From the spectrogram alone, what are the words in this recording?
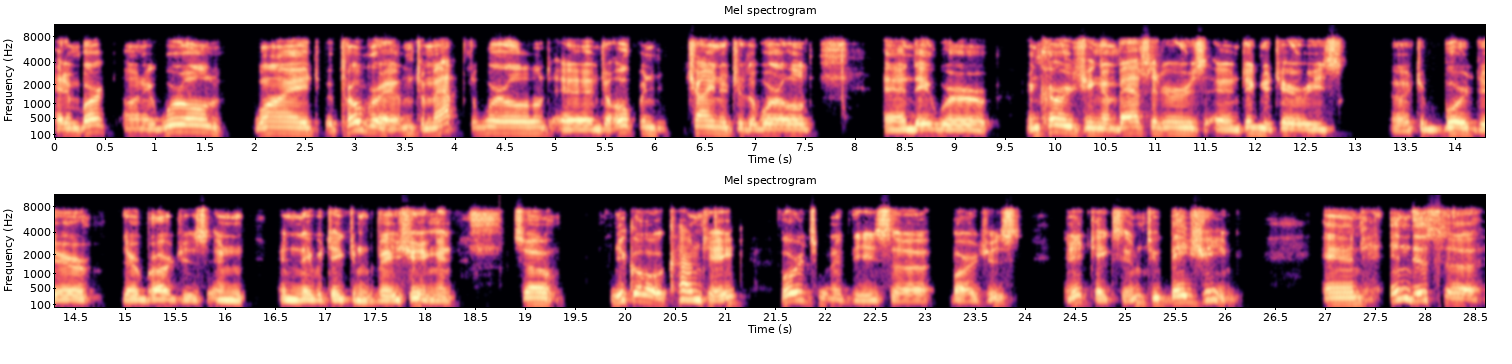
had embarked on a worldwide program to map the world and to open China to the world, and they were encouraging ambassadors and dignitaries uh, to board their their barges and and they would take them to Beijing and so Niccolo Conti boards one of these uh, barges and it takes him to Beijing. And in this uh,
